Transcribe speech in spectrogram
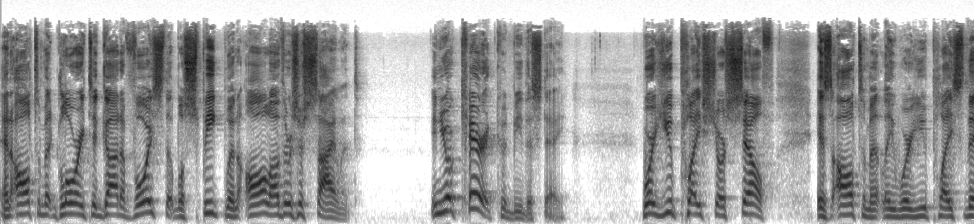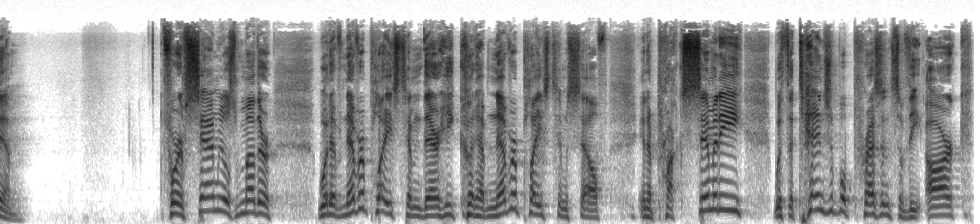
and ultimate glory to God, a voice that will speak when all others are silent. In your care, it could be this day. Where you place yourself is ultimately where you place them. For if Samuel's mother would have never placed him there, he could have never placed himself in a proximity with the tangible presence of the ark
